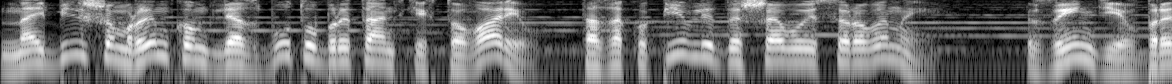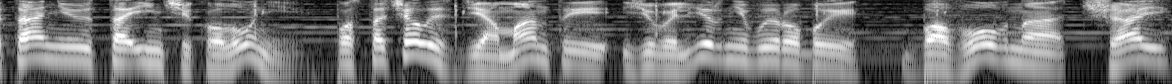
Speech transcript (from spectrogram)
найбільшим ринком для збуту британських товарів та закупівлі дешевої сировини. З Індії в Британію та інші колонії постачались діаманти, ювелірні вироби, бавовна, чай,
